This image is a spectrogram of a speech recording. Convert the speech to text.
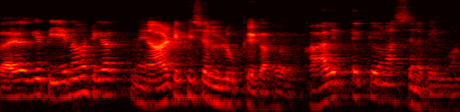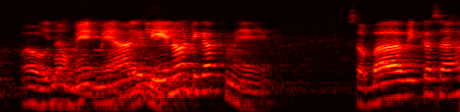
අයගේ තියෙනවා ටිකක් මේ ආටිෆිෂල් ලුක් ඔව්, කාලෙත් එක්ක වෙනස් වෙන තියෙනවා මේ මෙයාගේ. තියෙනවා ටිකක් මේ ස්වභාවික සහ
